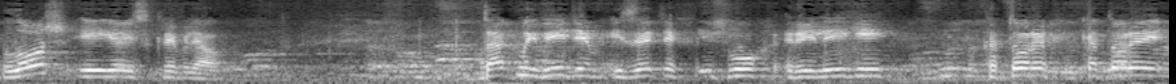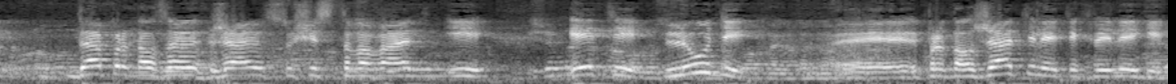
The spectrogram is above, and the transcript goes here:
ложь и ее искривлял. Так мы видим из этих двух религий, которых, которые да, продолжают существовать, и эти люди, э, продолжатели этих религий,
